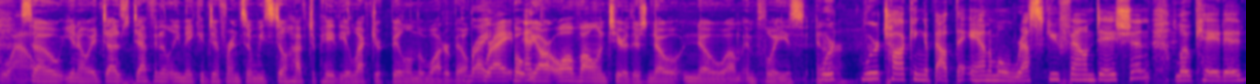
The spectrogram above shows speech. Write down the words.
Wow. So, you know, it does definitely make a difference and we still have to pay the electric bill and the water bill. Right. Right. But we are all volunteer. There's no no um, employees in We're, our we're talking about the Animal Rescue Foundation located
